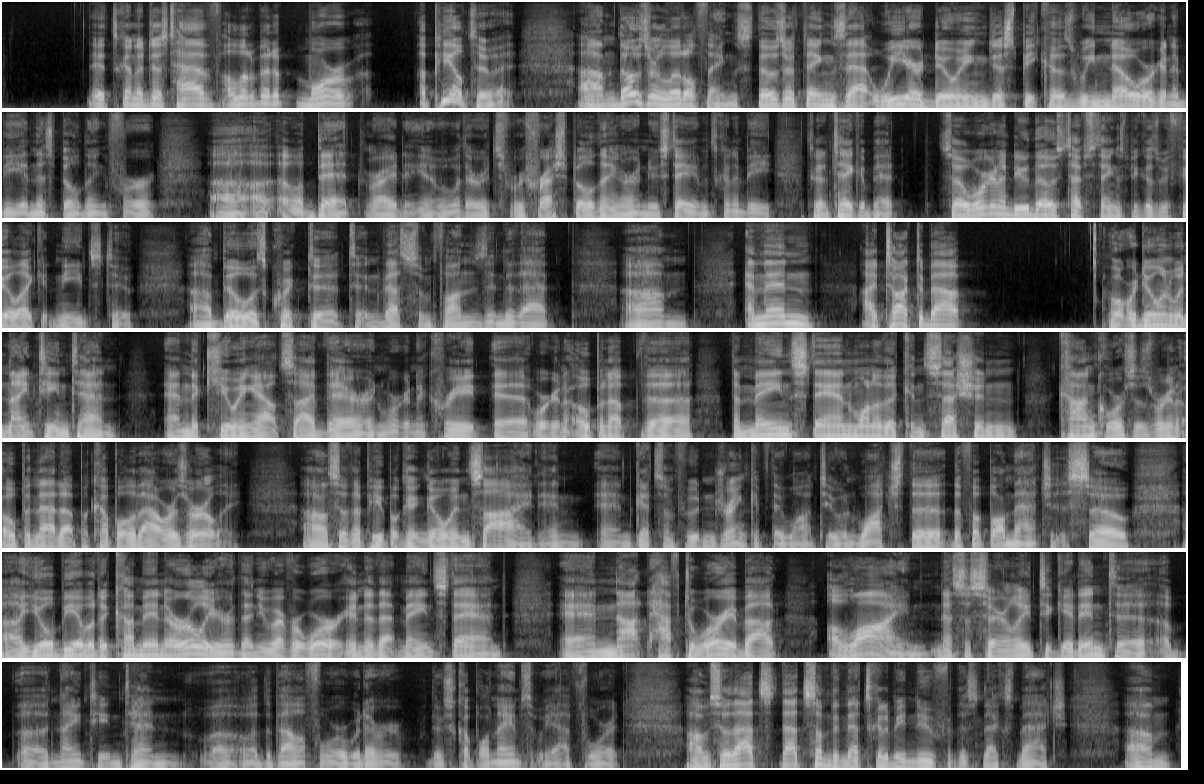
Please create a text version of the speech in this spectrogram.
It's going to just have a little bit more appeal to it. Um, those are little things. Those are things that we are doing just because we know we're going to be in this building for uh, a, a, bit, right? You know, whether it's refresh building or a new stadium, it's going to be it's going to take a bit. So we're going to do those types of things because we feel like it needs to. Uh, Bill was quick to to invest some funds into that, um, and then I talked about what we're doing with 1910 and the queuing outside there, and we're going to create. Uh, we're going to open up the the main stand, one of the concession concourses. We're going to open that up a couple of hours early, uh, so that people can go inside and and get some food and drink if they want to, and watch the the football matches. So uh, you'll be able to come in earlier than you ever were into that main stand, and not have to worry about a line necessarily to get into a, a 1910 uh, or the Balfour or whatever. There's a couple of names that we have for it. Um, so that's that's something that's going to be new for this next match. Um,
